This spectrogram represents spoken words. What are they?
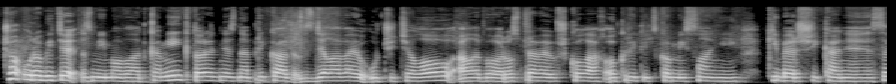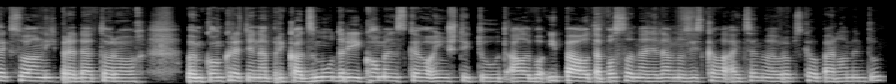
Čo urobíte s mimovládkami, ktoré dnes napríklad vzdelávajú učiteľov alebo rozprávajú v školách o kritickom myslení, kyberšikane, sexuálnych predátoroch, poviem konkrétne napríklad z Múdry, Komenského inštitút alebo IPAO, tá posledná nedávno získala aj cenu Európskeho parlamentu?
